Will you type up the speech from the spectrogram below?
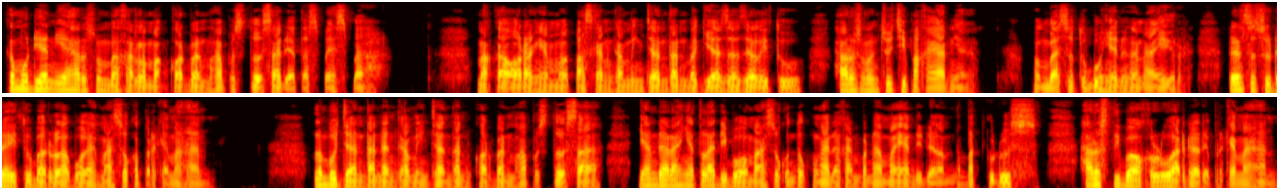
Kemudian ia harus membakar lemak korban menghapus dosa di atas mesbah. Maka orang yang melepaskan kambing jantan bagi Azazel itu harus mencuci pakaiannya, membasuh tubuhnya dengan air, dan sesudah itu barulah boleh masuk ke perkemahan. Lembu jantan dan kambing jantan korban menghapus dosa yang darahnya telah dibawa masuk untuk mengadakan pendamaian di dalam tempat kudus harus dibawa keluar dari perkemahan,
